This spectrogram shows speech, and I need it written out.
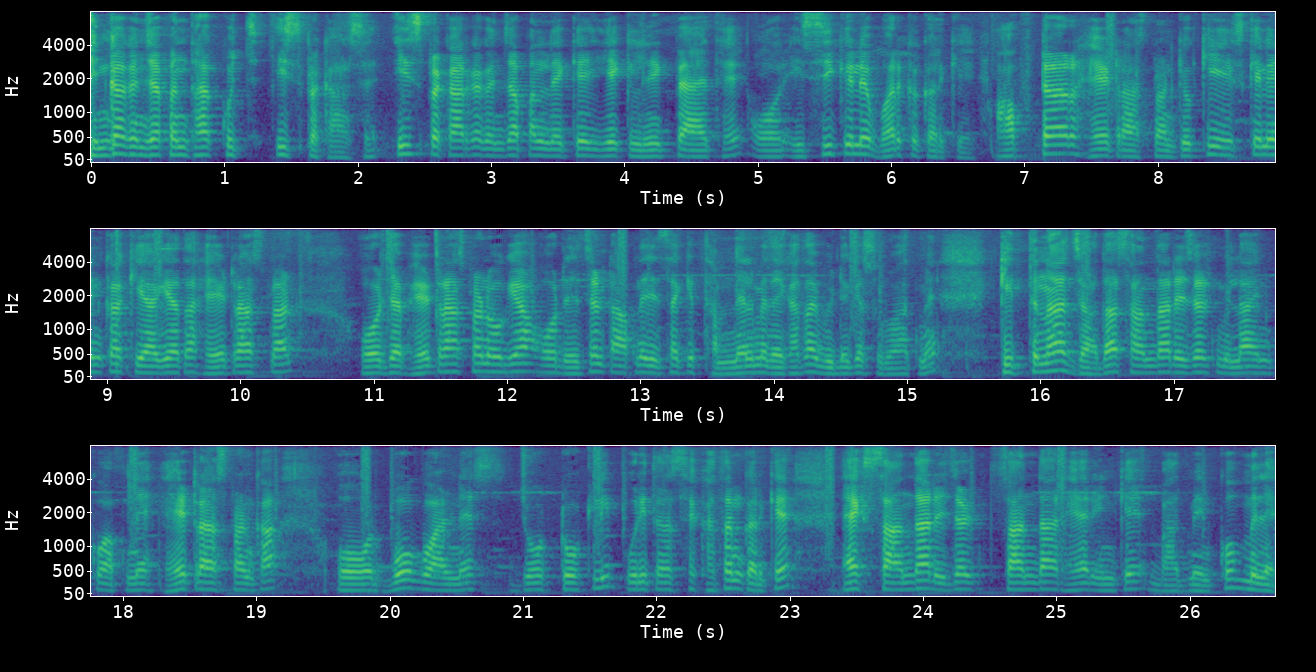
इनका गंजापन था कुछ इस प्रकार से। इस प्रकार का गंजापन लेके ये क्लिनिक पे आए थे और इसी के लिए वर्क करके आफ्टर हेयर ट्रांसप्लांट क्योंकि इसके लिए इनका किया गया था हेयर ट्रांसप्लांट और जब हेयर ट्रांसप्लांट हो गया और रिज़ल्ट आपने जैसा कि थंबनेल में देखा था वीडियो के शुरुआत में, कितना ज़्यादा शानदार रिज़ल्ट मिला इनको अपने हेयर ट्रांसप्लांट का। और वो ग्वालनेस जो टोटली पूरी तरह से ख़त्म करके एक शानदार रिज़ल्ट शानदार हेयर इनके बाद में इनको मिले।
